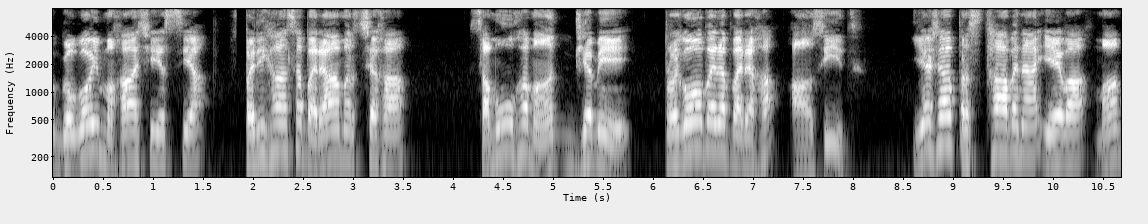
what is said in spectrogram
ഗൊഗോയ് മഹാശയസ്യ പരിഹാസപരാമർശ സമൂഹമാധ്യമേ പ്രകോപനപര ആസീത്. ഏഷ പ്രസ്താവന ഏവ മാം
